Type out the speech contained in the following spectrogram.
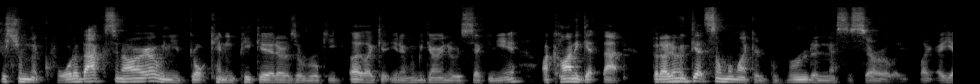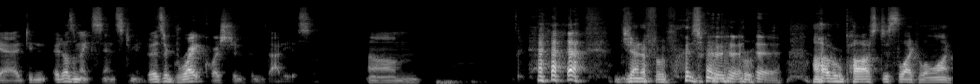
just from the quarterback scenario when you've got Kenny Pickett as a rookie, uh, like you know he'll be going to his second year. I kind of get that, but I don't get someone like a Gruden necessarily. Like uh, yeah, it didn't, it doesn't make sense to me. But it's a great question from Thaddeus. Um, Jennifer, Jennifer I will pass just like the line.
